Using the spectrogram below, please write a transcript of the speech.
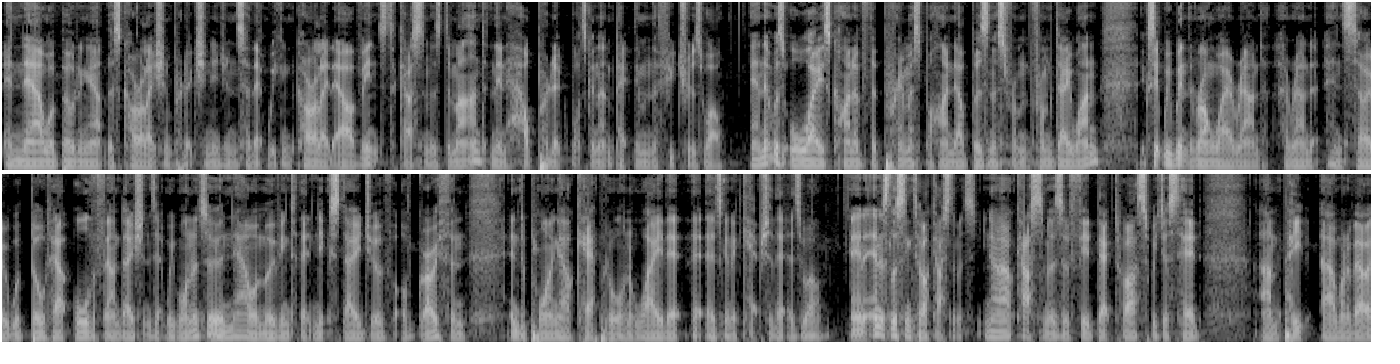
and now we're building out this correlation prediction engine so that we can correlate our events to customers' demand and then help predict what's going to impact them in the future as well. And that was always kind of the premise behind our business from from day one, except we went the wrong way around around it. And so we've built out all the foundations that we wanted to, and now we're moving to that next stage of, of growth and and deploying our capital in a way that, that is going to capture that as well. And and it's listening to our customers. You know, our customers have fed back to us. We just had um, Pete, uh, one of our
